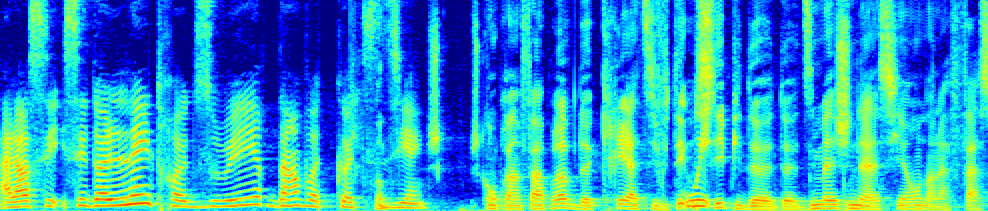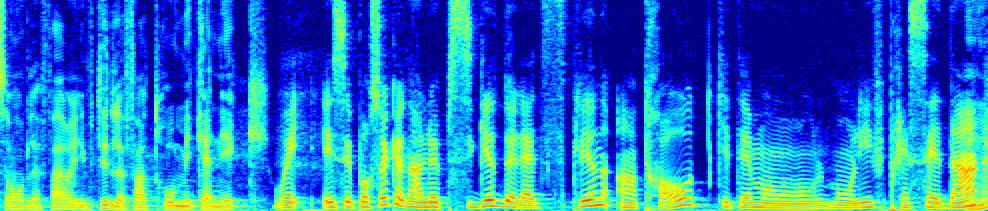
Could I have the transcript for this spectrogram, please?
Alors, c'est, de l'introduire dans votre quotidien. Je, je comprends. Faire preuve de créativité Oui. aussi, puis de, de- d'imagination dans la façon de le faire. Éviter de le faire trop mécanique. Oui, et c'est pour ça que dans le Psy Guide de la discipline, entre autres, qui était mon, mon livre précédent, Mhm.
